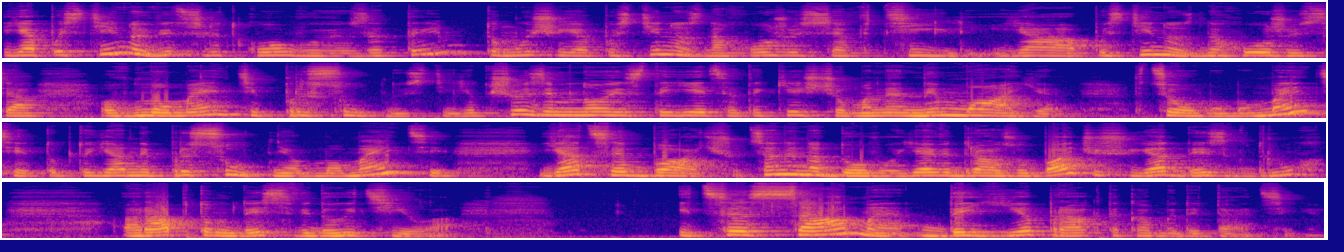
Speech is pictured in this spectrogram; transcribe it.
Я постійно відслідковую за тим, тому що я постійно знаходжуся в тілі, я постійно знаходжуся в моменті присутності. Якщо зі мною стається таке, що мене немає в цьому моменті, тобто я не присутня в моменті, я це бачу. Це ненадовго. Я відразу бачу, що я десь вдруг раптом десь відлетіла. І це саме де є практика медитації.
